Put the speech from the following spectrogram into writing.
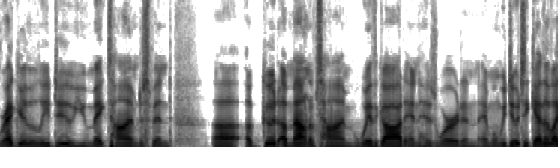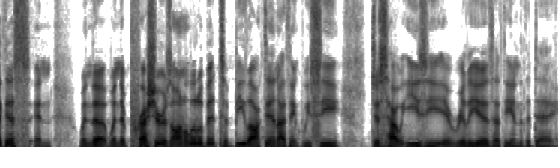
regularly do. You make time to spend uh, a good amount of time with God and His Word. And, and when we do it together like this, and when the, when the pressure is on a little bit to be locked in, I think we see just how easy it really is at the end of the day.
